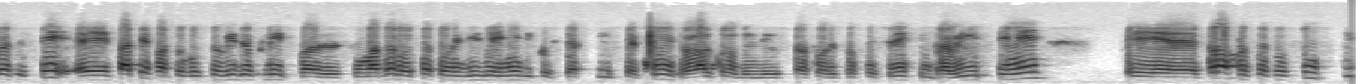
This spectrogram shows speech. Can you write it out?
sì, e infatti ha fatto questo videoclip su Madarossa con i disegni di questi artisti alcuni tra l'altro degli illustratori professionisti bravissimi eh, però ho apprezzato tutti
